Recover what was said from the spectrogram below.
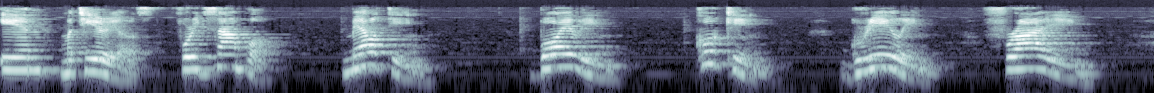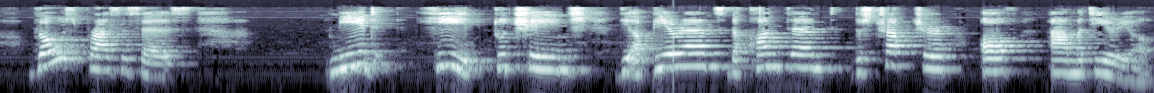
in materials. For example, melting, boiling, cooking, grilling, frying. Those processes need heat to change the appearance, the content, the structure of a material.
